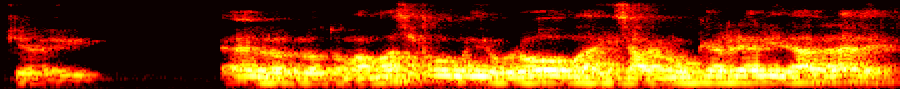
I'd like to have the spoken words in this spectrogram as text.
que lo, tomamos así como medio broma y sabemos que es realidad, ¿verdad?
